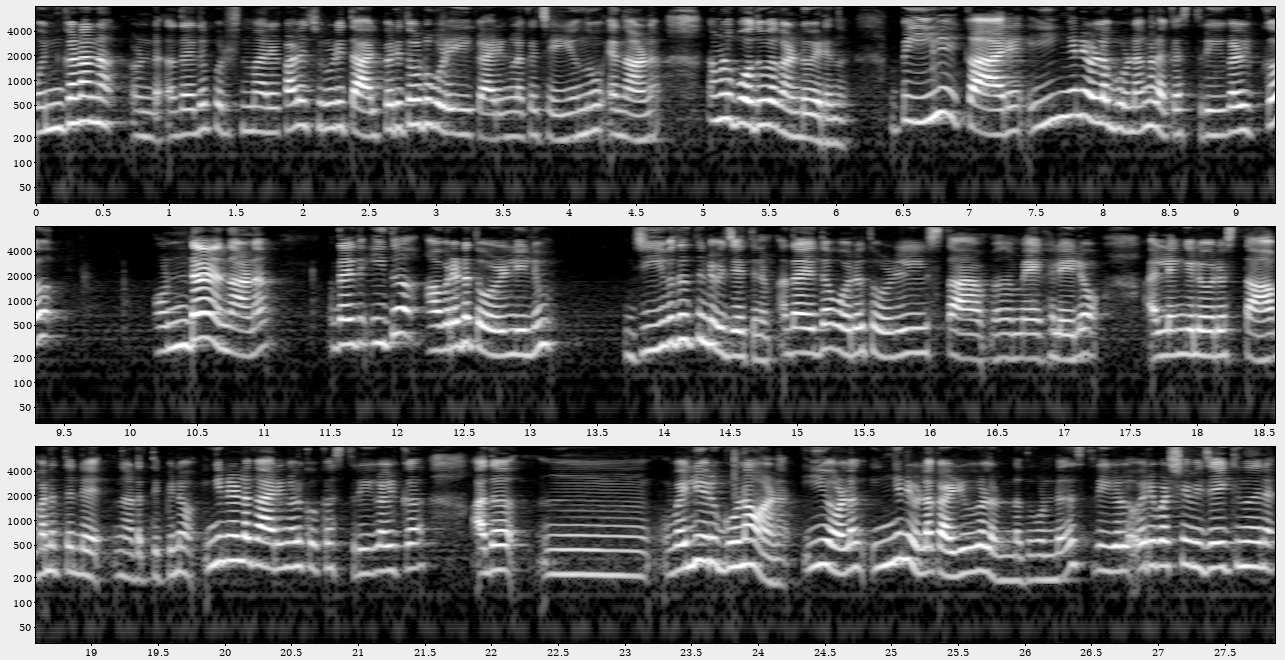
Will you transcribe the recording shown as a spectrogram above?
മുൻഗണന ഉണ്ട്. അതായത് പുരുഷന്മാരെക്കാൾ ഇച്ചിരി കൂടി താല്പര്യത്തോടു കൂടി ഈ കാര്യങ്ങളൊക്കെ ചെയ്യുന്നു എന്നാണ് നമ്മൾ പൊതുവെ കണ്ടുവരുന്നത്. അപ്പോൾ ഈ കാര്യം ഇങ്ങനെയുള്ള ഗുണങ്ങളൊക്കെ സ്ത്രീകൾക്ക് ഉണ്ട് എന്നാണ് അതായത് ഇത് അവരുടെ തൊഴിലിലും ജീവിതത്തിന്റെ വിജയത്തിനും അതായത് ഓരോ തൊഴിൽ സ്ഥാ മേഖലയിലോ അല്ലെങ്കിൽ ഒരു സ്ഥാപനത്തിന്റെ നടത്തിപ്പിനോ ഇങ്ങനെയുള്ള കാര്യങ്ങൾക്കൊക്കെ സ്ത്രീകൾക്ക് അത് വലിയൊരു ഗുണമാണ്. ഈ ഉള്ള ഇങ്ങനെയുള്ള കഴിവുകൾ ഉള്ളതുകൊണ്ട് സ്ത്രീകൾ ഒരു പക്ഷേ വിജയിക്കുന്നതിന്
